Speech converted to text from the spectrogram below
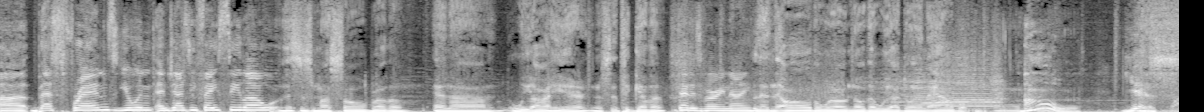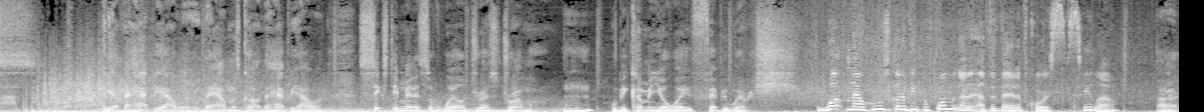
uh best friends? You and, and Jazze Pha CeeLo? This is my soul brother, and uh, we are here to sit together. That is very nice. Letting all the world know that we are doing an album. Oh. Yes. Yeah, the happy hour. The album is called The Happy Hour. 60 minutes of well dressed drama. Mm-hmm. Will be coming your way February. Well, now who's going to be performing on it other than, of course, CeeLo? All right.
